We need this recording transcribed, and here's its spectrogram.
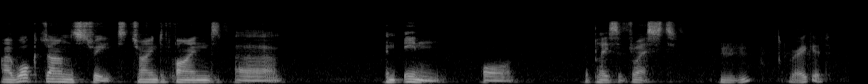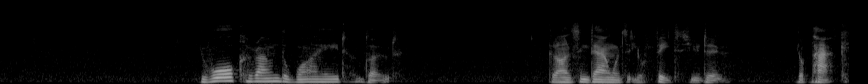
I walk down the street trying to find uh, an inn or a place of rest. Mm-hmm. Very good. You walk around the wide road, glancing downwards at your feet as you do, your pack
